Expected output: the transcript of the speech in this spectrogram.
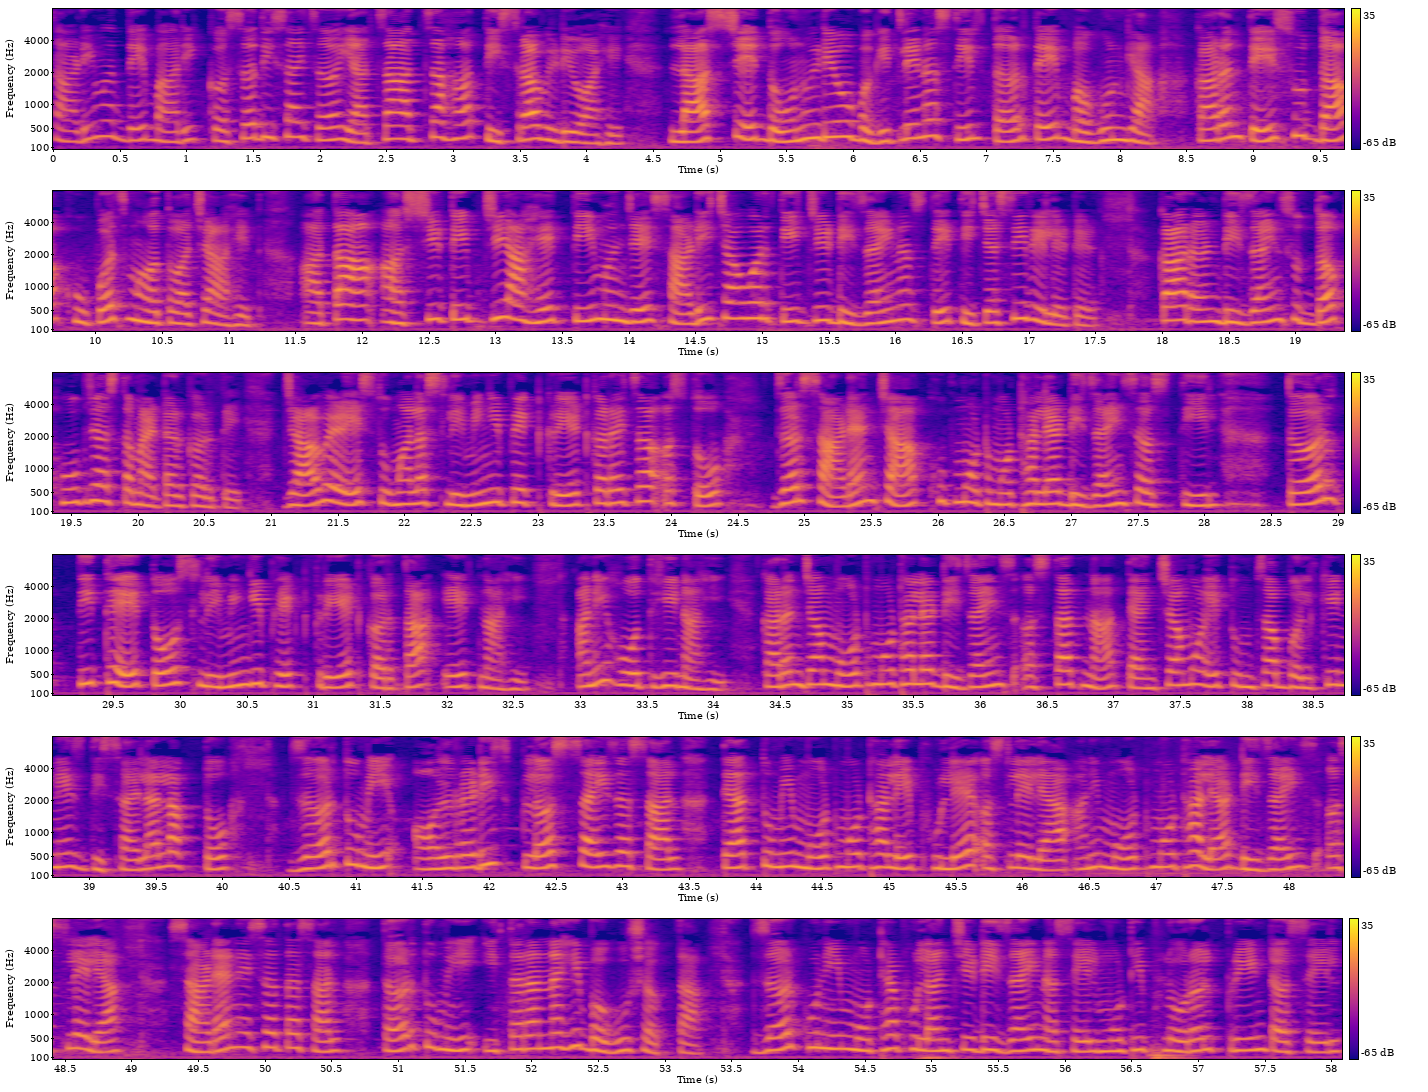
साडीमध्ये बारीक कसं दिसायचं याचा आजचा हा तिसरा व्हिडिओ आहे. लास्टचे दोन व्हिडिओ बघितले नसतील तर ते बघून घ्या कारण ते सुद्धा खूपच महत्त्वाचे आहेत. आता आजची टीप जी आहे ती म्हणजे साडीच्या वरती जी डिझाईन असते तिच्याशी रिलेटेड. कारण डिझाईनसुद्धा खूप जास्त मॅटर करते. ज्यावेळेस तुम्हाला स्लिमिंग इफेक्ट क्रिएट करायचा असतो जर साड्यांच्या खूप मोठमोठाल्या डिझाईन्स असतील तर तिथे तो स्लिमिंग इफेक्ट क्रिएट करता येत नाही आणि होतही नाही. कारण ज्या मोठमोठाल्या डिझाईन्स असतात ना त्यांच्यामुळे तुमचा बल्कीनेस दिसायला लागतो. जर तुम्ही ऑलरेडीच प्लस साईज असाल त्यात तुम्ही मोठमोठाले फुले असलेल्या आणि मोठमोठाल्या डिझाईन्स असलेल्या साड्या नेसत असाल तर तुम्ही इतरांनाही बघू शकता. जर कुणी मोठ्या फुलांची डिझाईन असेल मोठी फ्लोरल प्रिंट असेल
